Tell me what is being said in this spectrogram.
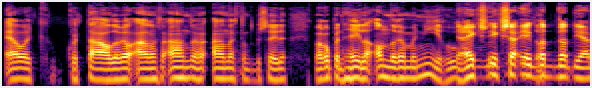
elk kwartaal er wel aandacht, aandacht aan te besteden, maar op een hele andere manier. Hoe, ja, ik, ik, ik, dat, dat, ja,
